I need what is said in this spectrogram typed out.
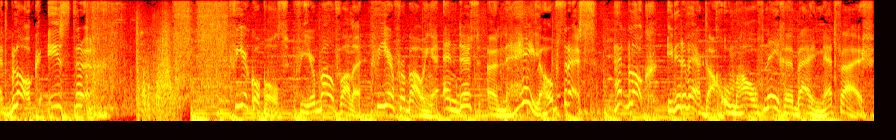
Het blok is terug. Vier koppels, vier bouwvallen, vier verbouwingen en dus een hele hoop stress. Het blok, iedere werkdag om half negen bij net vijf.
